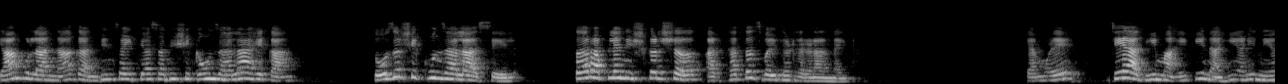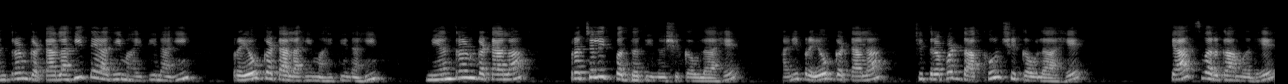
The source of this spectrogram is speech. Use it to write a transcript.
या मुलांना गांधींचा इतिहास आधी शिकवून झाला आहे का? तो जर शिकवून झाला असेल तर आपले निष्कर्ष अर्थातच वैध ठरणार नाहीत. त्यामुळे जे आधी माहिती नाही आणि नियंत्रण गटालाही ते आधी माहिती नाही प्रयोग गटालाही माहिती नाही नियंत्रण गटाला प्रचलित पद्धतीनं शिकवलं आहे आणि प्रयोग गटाला चित्रपट दाखवून शिकवलं आहे त्याच वर्गामध्ये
